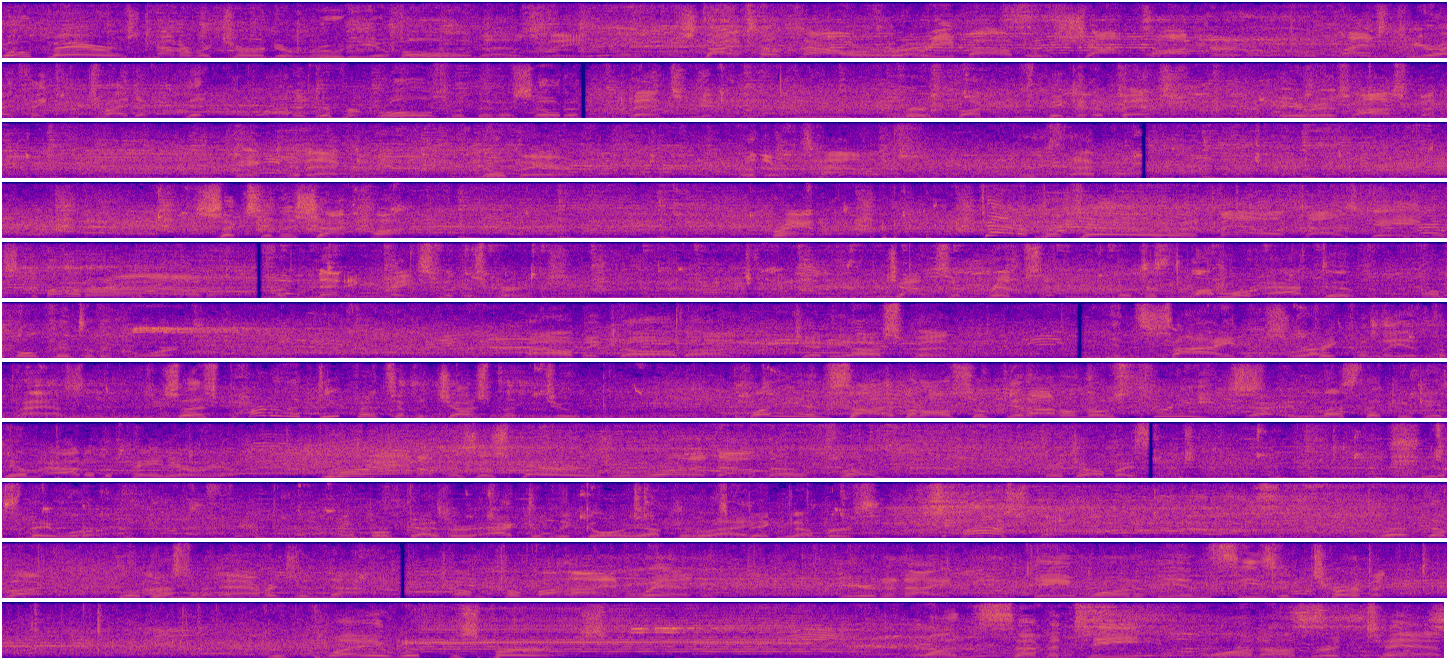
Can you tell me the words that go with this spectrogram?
Gobert has kind of returned to Rudy of old as the stifle tower, right. rebounder, shot blocker. Last year, I think he tried to fit a lot of different roles with Minnesota. The bench getting the first bucket. Speaking of bench, here is Osman. Can't connect. Gobert. Brother Towns. Where's that ball? Six in the shot clock. Branham. Got it for two, and Malachi's game is coming around. Frenetic pace for the Spurs. Johnson rims it. They're just a lot more active on both ends of the court. Foul be called on Cedi Osman. Inside as right. frequently as the pass. So that's part of the defensive adjustment to play inside, but also get out on those threes. Yeah, unless they can get him out of the paint area. Branham as the Spurs run it down their throat. Great job by Yes, they were. And both guys are actively going after those right. big numbers. Osman with the bucket. Osman averaging nine. Come from behind win here tonight in game one of the in-season tournament. Group play with the Spurs. 117, 110.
